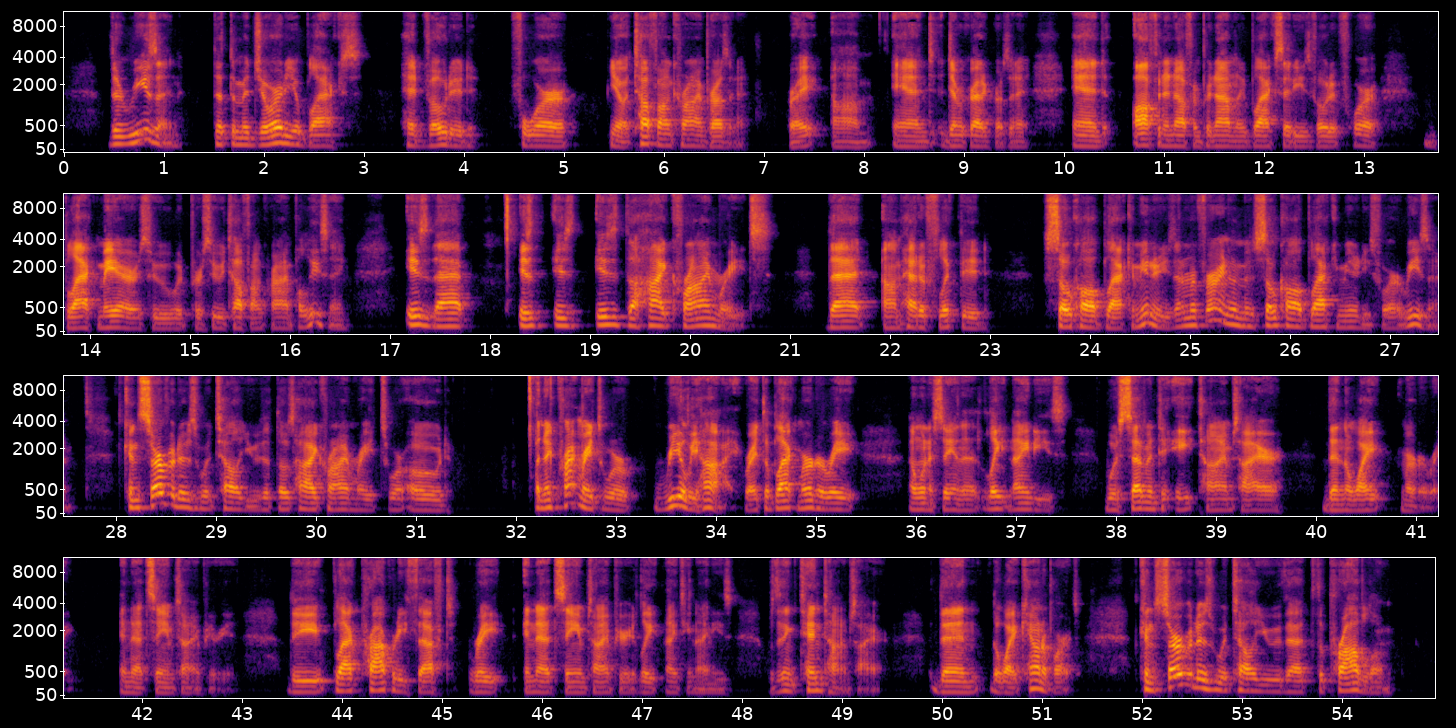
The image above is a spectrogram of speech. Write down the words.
The reason that the majority of blacks had voted for, you know, a tough on crime president, right, um, and Democratic president, and often enough in predominantly black cities voted for black mayors who would pursue tough on crime policing, is that is is is the high crime rates that um, had afflicted so-called black communities and i'm referring to them as so-called black communities for a reason. Conservatives would tell you that those high crime rates were owed and the crime rates were really high right? The black murder rate i want to say in the late 90s was seven to eight times higher than the white murder rate in that same time period. The black property theft rate in that same time period late 1990s was i think 10 times higher than the white counterparts. Conservatives would tell you that the problem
